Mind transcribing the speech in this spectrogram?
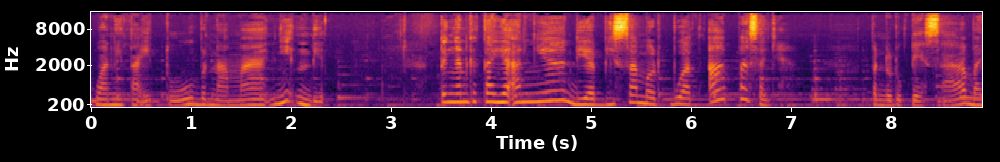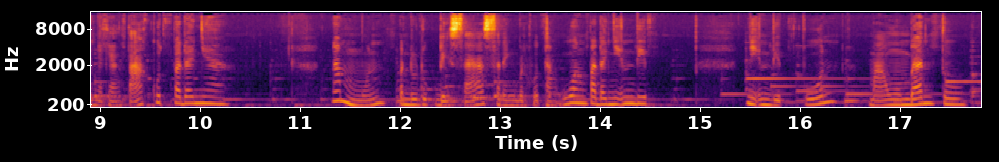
Wanita itu bernama Nyi Endit. Dengan kekayaannya dia bisa berbuat apa saja. Penduduk desa banyak yang takut padanya. Namun penduduk desa sering berhutang uang pada Nyi Endit. Nyi Endit pun mau membantu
